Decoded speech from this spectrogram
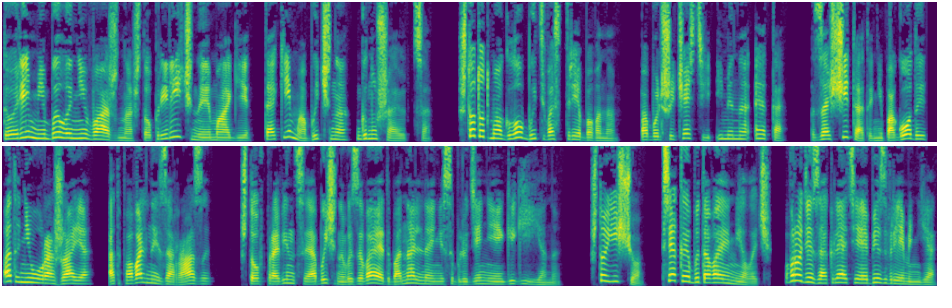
то Римме было неважно, что приличные маги таким обычно гнушаются. Что тут могло быть востребовано? По большей части именно это. Защита от непогоды, от неурожая, от повальной заразы, что в провинции обычно вызывает банальное несоблюдение гигиены. Что еще? Всякая бытовая мелочь, вроде заклятия безвременья,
